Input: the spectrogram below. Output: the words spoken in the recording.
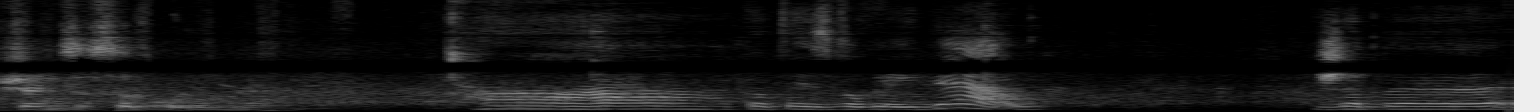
wziąć ze sobą innych. A, to to jest w ogóle ideał, żeby e,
